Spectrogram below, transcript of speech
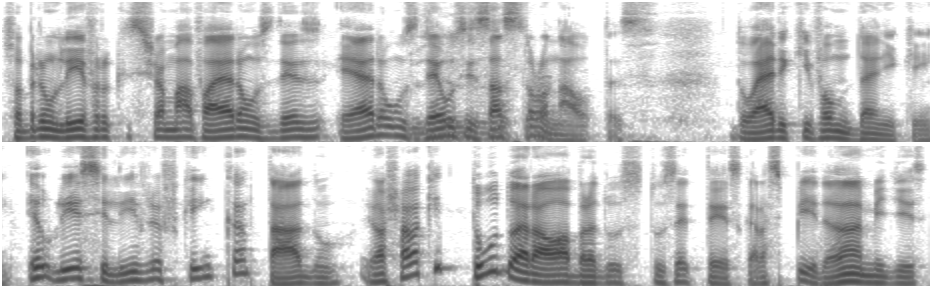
sobre um livro que se chamava Eram os, Deus- Eram os Os Deuses Deuses Astronautas, do Eric von Däniken. Eu li esse livro e eu fiquei encantado. Eu achava que tudo era obra dos, dos ETs, cara. As pirâmides,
